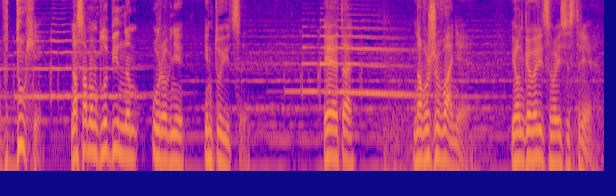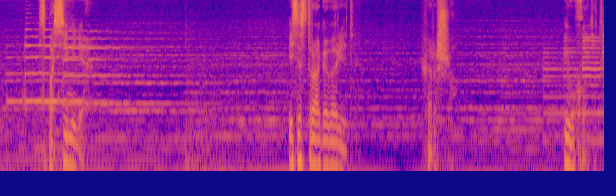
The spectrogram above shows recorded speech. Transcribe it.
в духе, на самом глубинном уровне интуиции. И это на выживание. И он говорит своей сестре, спаси меня. И сестра говорит, хорошо. И уходит.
